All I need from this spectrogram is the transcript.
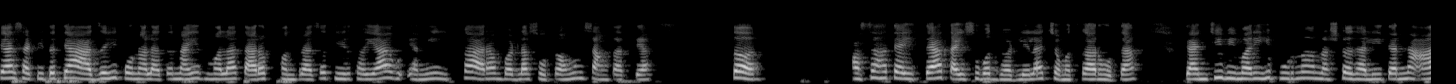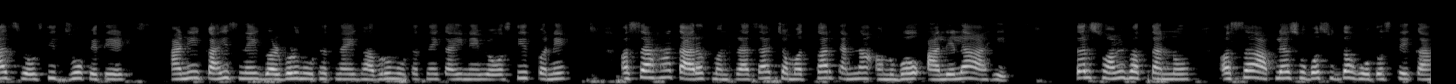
त्यासाठी तर त्या आजही कोणाला तर नाही मला तारक मंत्राचं तीर्थ या यांनी इतका आराम पडला स्वतःहून सांगतात त्या. तर असा हा त्या त्या ताईसोबत घडलेला चमत्कार होता. त्यांची बिमारी ही पूर्ण नष्ट झाली. त्यांना आज व्यवस्थित झोप येते आणि काहीच नाही, गडबडून उठत नाही, घाबरून उठत नाही, काही नाही. व्यवस्थितपणे असा हा तारक मंत्राचा चमत्कार त्यांना अनुभव आलेला आहे. तर स्वामी भक्तांनो, असं आपल्यासोबत सुद्धा होत असते का?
